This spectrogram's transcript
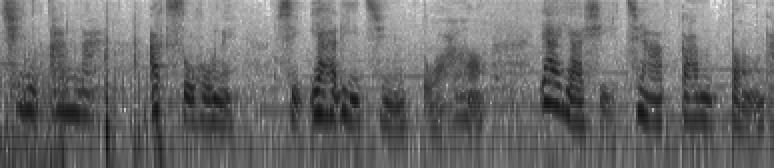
清安呐，似乎呢是压力真大哈，也也是真感动啦，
